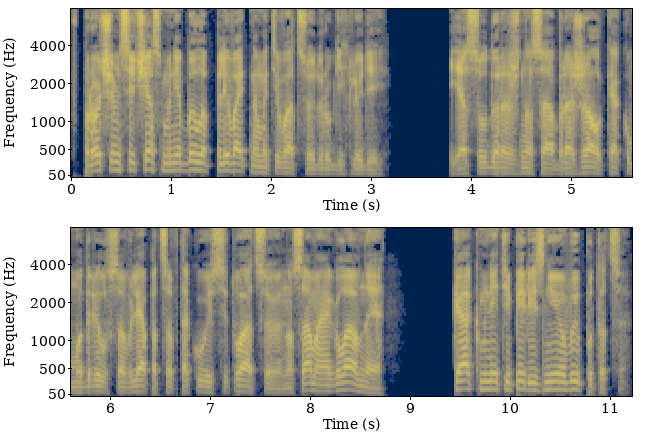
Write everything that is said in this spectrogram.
Впрочем, сейчас мне было плевать на мотивацию других людей. Я судорожно соображал, как умудрился вляпаться в такую ситуацию, но самое главное, как мне теперь из нее выпутаться?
